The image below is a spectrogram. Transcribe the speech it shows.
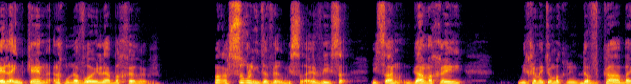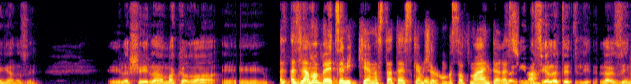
אלא אם כן אנחנו נבוא אליה בחרב. כלומר, אסור להידבר עם ישראל, וישראל גם אחרי מלחמת יום הכיפורים דווקא בעניין הזה. אה, לשאלה מה קרה... אה, אז, אז למה זאת... בעצם היא כן עשתה את ההסכם או, שלום בסוף? מה האינטרס שלה? אני מציע לתת, להאזין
